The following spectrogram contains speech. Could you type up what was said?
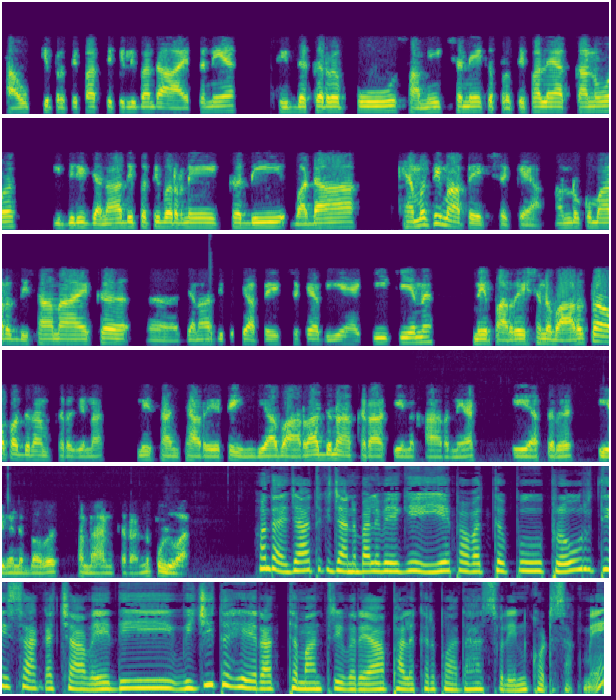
සෞඛ්‍ය ප්‍රතිපත්ති පිළිබඳ ආයතනය සිද්ධ කරපු සමීක්ෂණයක ප්‍රතිඵලයක් අනුව ඉදිරි ජනාධිපතිවරණයකදී වඩා කැමතිම අපේක්ෂකයා අනුකුමාර දිසානායක ජනාධිපති අපේක්ෂකයා විය හැකි කියන මේ පර්යේෂණ වාර්තාව පදනම් කරගෙන මේ සංචාරයට ඉන්දියාව ආරාධනා කරා කියන කාරණයක් ඒ අතර කියවෙන බව සඳහන් කරන්න පුළුවන්. හොඳයි. ජාතික ජනබලවේගේ ඊයේ පවත්වපු ප්‍රවෘත්ති සාකච්ඡාවේදී විජිත හේරත්ත මන්ත්‍රීවරයා පළ කරපු අදහස් වලින් කොටසක් මේ.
